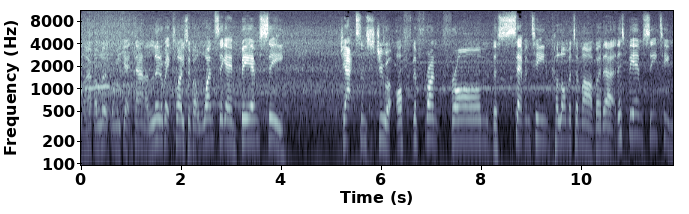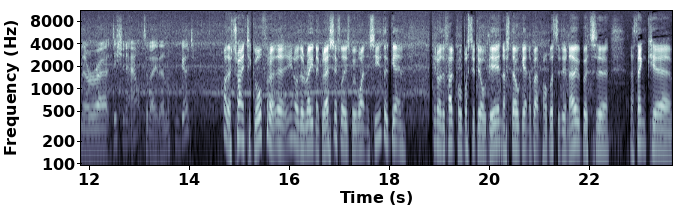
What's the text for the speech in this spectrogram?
We'll have a look when we get down a little bit closer, but once again, BMC. Jackson Stewart off the front from the 17 kilometre mark. But uh, this BMC team, they're uh, dishing it out today. They're looking good. Well, they're trying to go for it. They're, you know, they're riding aggressively as we want to see. They're getting you know they've had publicity all day and they're still getting a bit of publicity now. But uh, I think uh,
